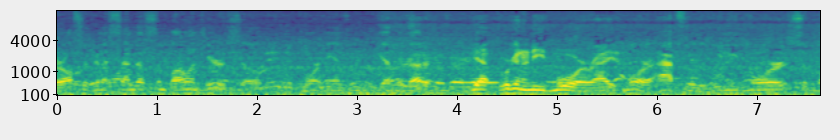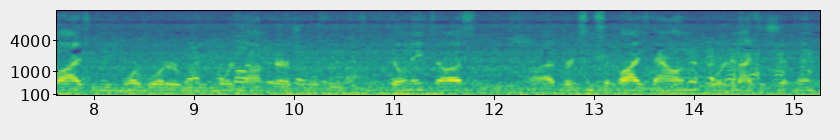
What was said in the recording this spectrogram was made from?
They're also going to send us some volunteers, so the more hands we can get, the better. Yep, we're going to need more, right? More, absolutely. We need more supplies. We need more water. We need more non-perishable food. Donate to us, uh, bring some supplies down, organize a shipment,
